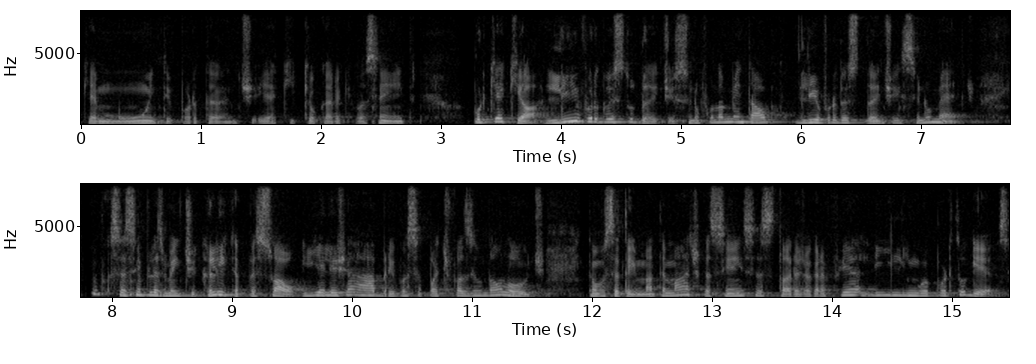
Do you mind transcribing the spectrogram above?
que é muito importante. E é aqui que eu quero que você entre. Porque aqui, ó, livro do estudante, ensino fundamental, livro do estudante, ensino médio. E você simplesmente clica, pessoal, e ele já abre, você pode fazer um download. Então você tem matemática, ciências, história, geografia e língua portuguesa.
